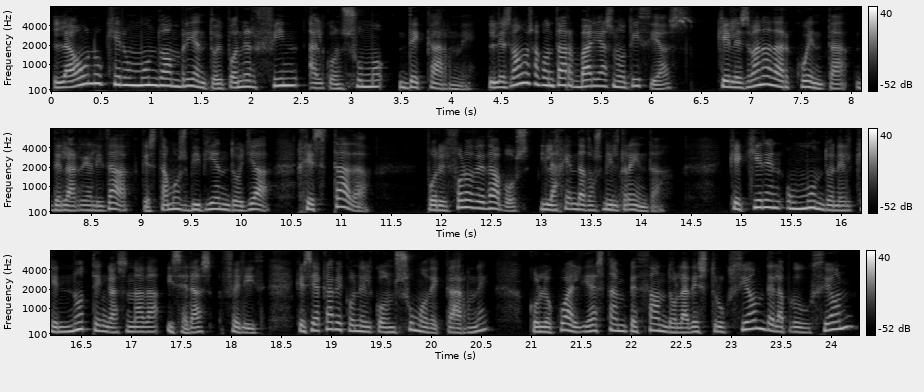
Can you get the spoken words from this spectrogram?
La ONU quiere un mundo hambriento y poner fin al consumo de carne. Les vamos a contar varias noticias que les van a dar cuenta de la realidad que estamos viviendo ya, gestada por el Foro de Davos y la Agenda 2030 que quieren un mundo en el que no tengas nada y serás feliz, que se acabe con el consumo de carne, con lo cual ya está empezando la destrucción de la producción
